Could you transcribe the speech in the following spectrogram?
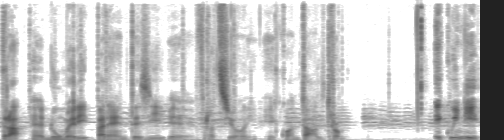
tra eh, numeri, parentesi, eh, frazioni e quant'altro. E quindi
